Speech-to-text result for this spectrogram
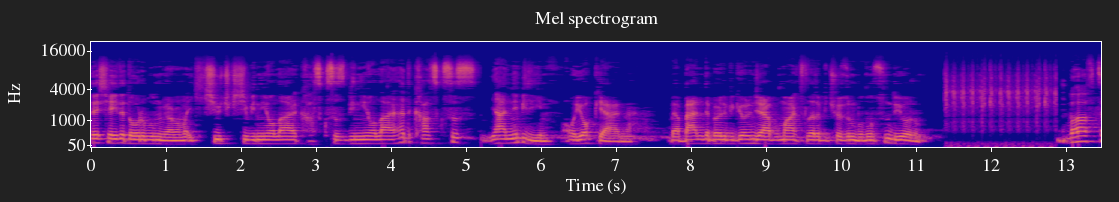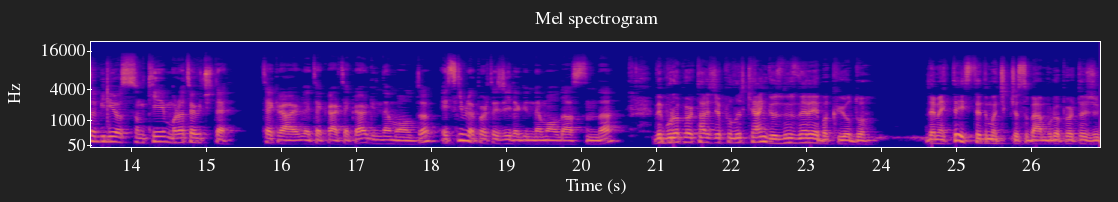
de şeyi de doğru bulmuyorum ama iki kişi üç kişi biniyorlar, kasksız biniyorlar. Hadi kasksız yani ne bileyim o yok yani. Ben de böyle bir görünce ya bu martılara bir çözüm bulunsun diyorum. Bu hafta biliyorsun ki Murat Övüç de tekrar ve tekrar tekrar gündem oldu. Eski bir röportajıyla gündem oldu aslında. Ve bu röportaj yapılırken gözünüz nereye bakıyordu? Demek de istedim açıkçası ben bu röportajı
